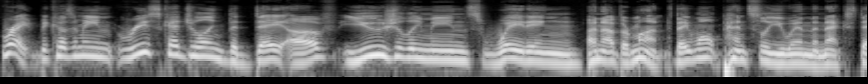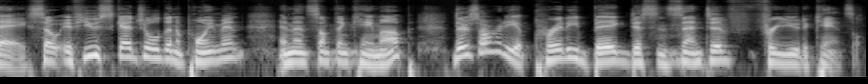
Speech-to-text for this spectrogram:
Right, because I mean, rescheduling the day of usually means waiting another month. They won't pencil you in the next day. So if you scheduled an appointment and then something came up, there's already a pretty big disincentive for you to cancel.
